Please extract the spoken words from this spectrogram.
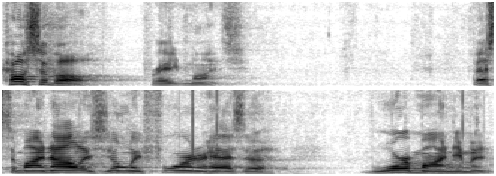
Kosovo for eight months. Best of my knowledge, the only foreigner has a war monument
